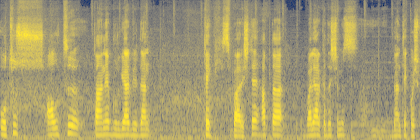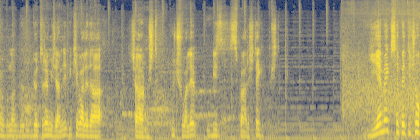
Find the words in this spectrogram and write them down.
36 tane burger birden tek siparişte. Hatta vali arkadaşımız ben tek başıma bunu gö- götüremeyeceğim deyip iki vale daha çağırmıştık. Üç vale biz siparişte gitmiştik. Yemek Sepeti çok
